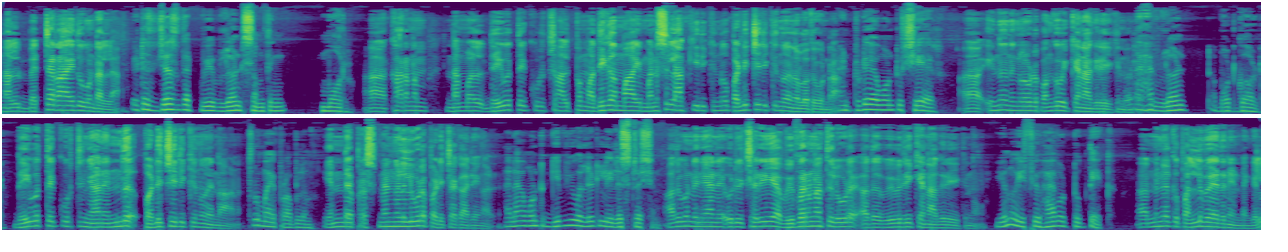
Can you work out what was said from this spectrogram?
നല്ല ബെറ്റർ ആയതുകൊണ്ടല്ല. It is just that we learned something more. More കാരണം നമ്മൾ ദൈവത്തെക്കുറിച്ച് അല്പം അധികമായി മനസ്സിലാക്കിയിരിക്കുന്നു പഠിച്ചിരിക്കുന്നു എന്നുള്ളത് കൊണ്ടാണ്. And today I want to share ആ, ഇന്ന് നിങ്ങളോട് പങ്കുവെക്കാൻ ആഗ്രഹിക്കുന്നു I have have about God God ദൈവത്തെക്കുറിച്ച് ഞാൻ എന്ത് പഠിച്ചിരിക്കുന്നു എന്നാണ്. ത്രൂ മൈ പ്രോബ്ലം എന്റെ പ്രശ്നങ്ങളിലൂടെ പഠിച്ച കാര്യങ്ങൾ. And I want to give you a little illustration. അതുകൊണ്ട് ഞാൻ ഒരു ചെറിയ വിവരണത്തിലൂടെ അത് വിവരിക്കാൻ ആഗ്രഹിക്കുന്നു. You know if you have a toothache, ആ, നിങ്ങൾക്ക് പല്ലുവേദന ഉണ്ടെങ്കിൽ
